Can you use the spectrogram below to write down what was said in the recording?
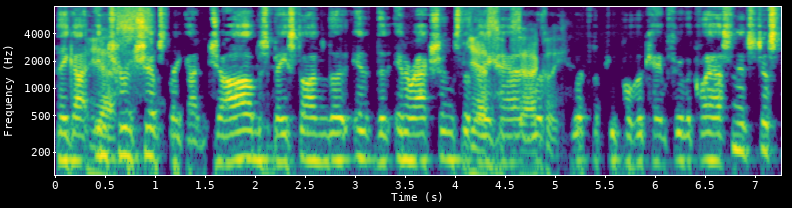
They got Yes. internships, they got jobs based on the in, the interactions that they had exactly. with, with the people who came through the class, and it's just,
